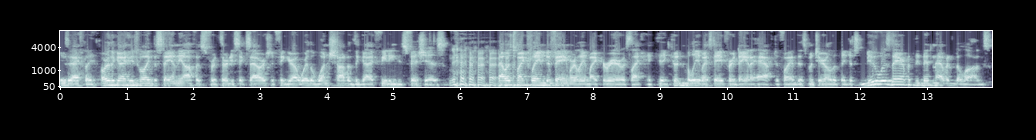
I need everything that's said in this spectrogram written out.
Exactly. Or the guy who's willing to stay in the office for 36 hours to figure out where the one shot of the guy feeding his fish is. That was my claim to fame early in my career. It was like, they couldn't believe I stayed for a day and a half to find this material that they just knew was there, but they didn't have it in the logs.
